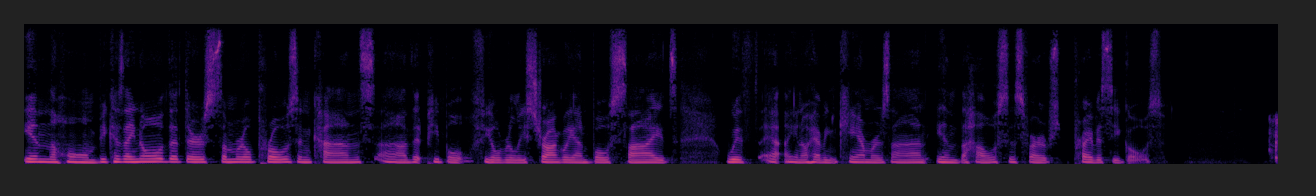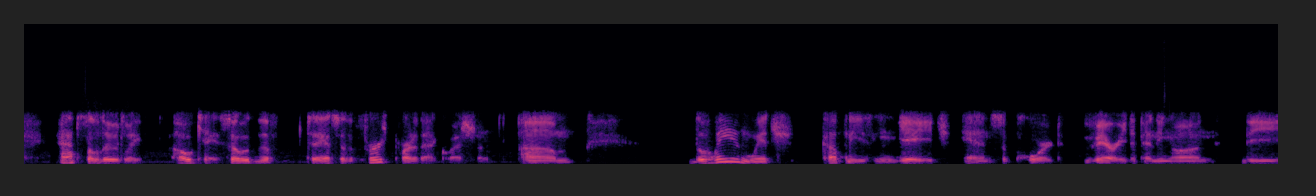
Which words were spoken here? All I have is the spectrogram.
in the home because I know that there's some real pros and cons uh, that people feel really strongly on both sides with uh, you know having cameras on in the house as far as privacy goes. Absolutely. Okay, so the to answer the first part of that question, um, the way in which companies engage and support vary depending on the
